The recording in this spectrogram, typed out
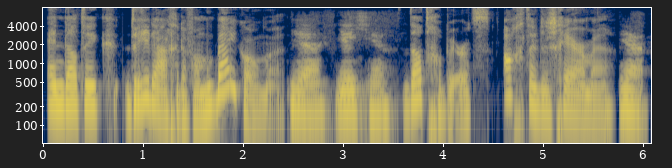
En dat ik drie dagen ervan moet bijkomen. Ja, jeetje. Dat gebeurt achter de schermen. Ja.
